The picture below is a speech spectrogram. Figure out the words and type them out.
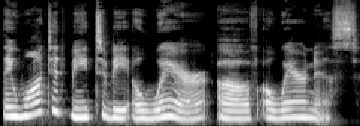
They wanted me to be aware of awareness.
